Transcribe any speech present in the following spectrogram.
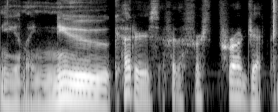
I'm Use my new cutters for the first project.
